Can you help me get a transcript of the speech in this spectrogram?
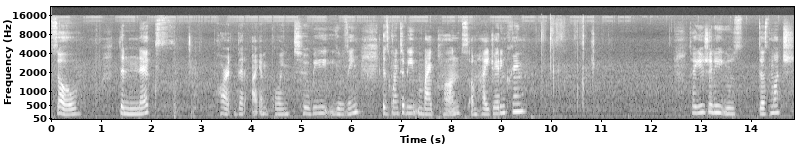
So the next part that I am going to be using is going to be my Pond's um, hydrating cream. So I usually use this much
